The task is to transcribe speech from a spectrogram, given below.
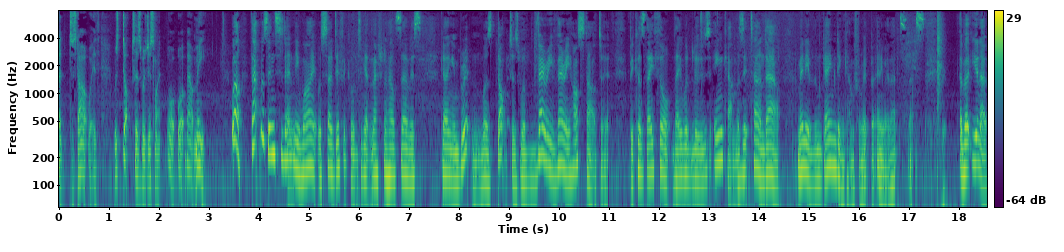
uh, to start with was doctors were just like, "What? What about me?" Well, that was incidentally why it was so difficult to get the National Health Service going in Britain. Was doctors were very, very hostile to it because they thought they would lose income. As it turned out, many of them gained income from it. But anyway, that's that's. But you know,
